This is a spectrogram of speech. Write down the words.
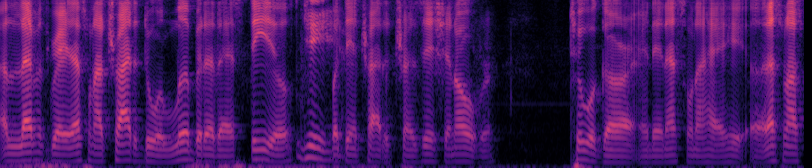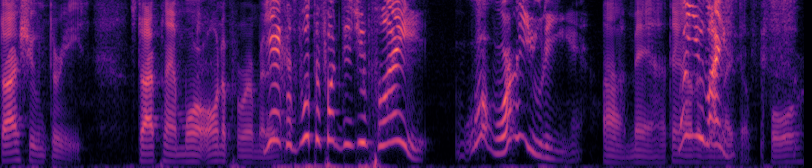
eleventh grade, that's when I tried to do a little bit of that still. Yeah. But then tried to transition over to a guard, and then that's when I had hit. Uh, that's when I started shooting threes. Started playing more on the perimeter. Yeah, cause what the fuck did you play? What were you then? Oh man, I think When I you like, like the four.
